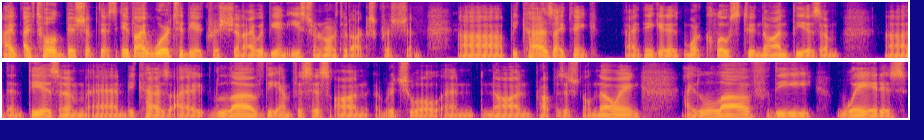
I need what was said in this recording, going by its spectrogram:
I've, I've told Bishop this, if I were to be a Christian, I would be an Eastern Orthodox Christian uh, because I think, I think it is more close to non-theism uh, than theism, and because I love the emphasis on ritual and non-propositional knowing. I love the way it is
